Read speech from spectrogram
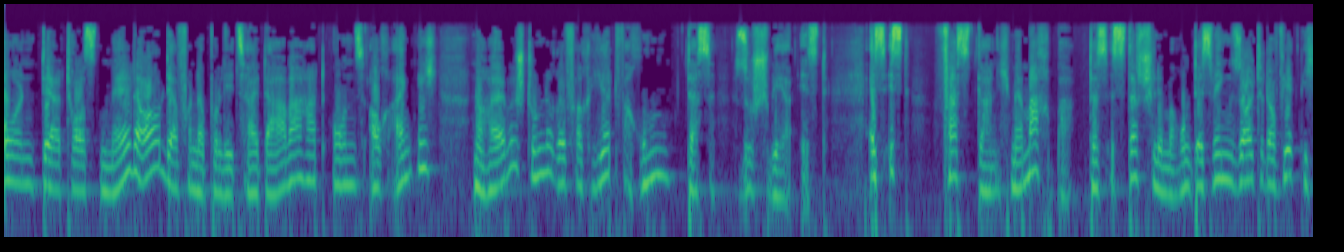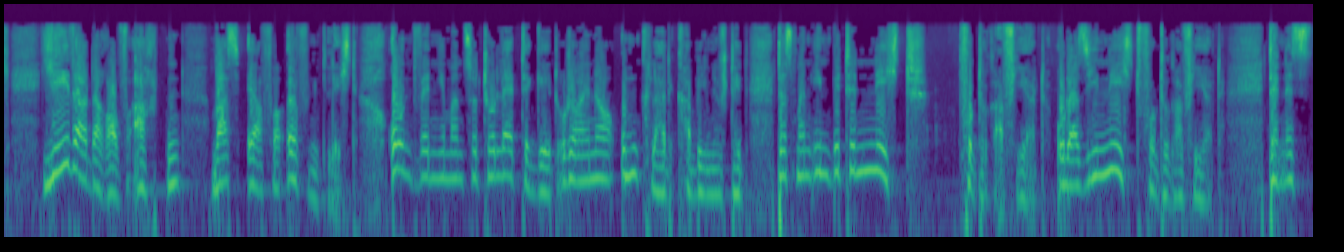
Und der Thorsten Meldau, der von der Polizei da war, hat uns auch eigentlich eine halbe Stunde referiert, warum das so schwer ist. Es ist fast gar nicht mehr machbar. Das ist das Schlimme. Und deswegen sollte doch wirklich jeder darauf achten, was er veröffentlicht. Und wenn jemand zur Toilette geht oder in einer Umkleidekabine steht, dass man ihn bitte nicht fotografiert oder sie nicht fotografiert. Denn es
